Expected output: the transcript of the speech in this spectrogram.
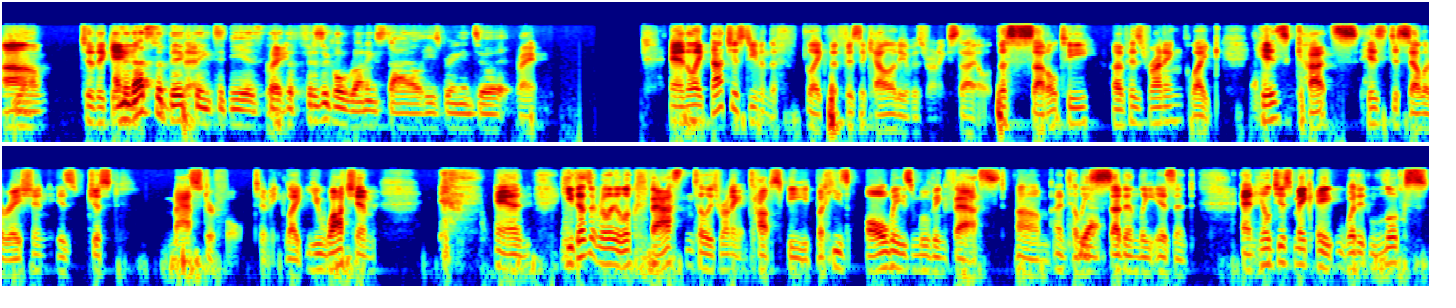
um, to the game. I mean, that's the big that- thing to me is the, Right. the physical running style he's bringing to it. right and like not just even the like the physicality of his running style the subtlety of his running like his cuts his deceleration is just masterful to me like you watch him and he doesn't really look fast until he's running at top speed, but he's always moving fast um, until he Yeah. suddenly isn't, and he'll just make a what it looks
